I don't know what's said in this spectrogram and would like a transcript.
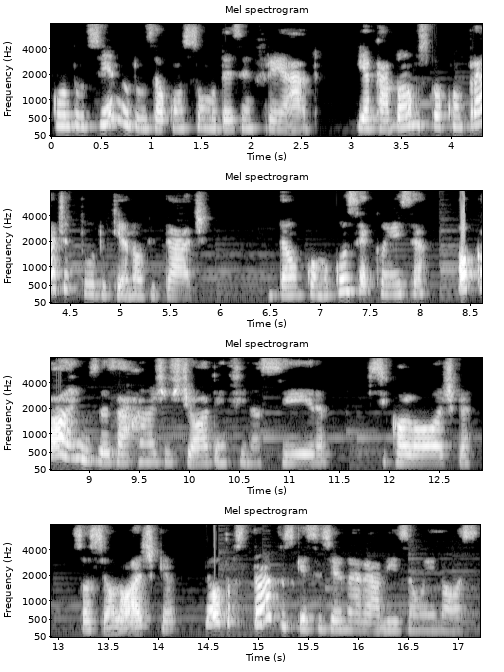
conduzindo-nos ao consumo desenfreado e acabamos por comprar de tudo que é novidade. Então, como consequência, ocorrem os desarranjos de ordem financeira, psicológica, sociológica e outros tantos que se generalizam em nós.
